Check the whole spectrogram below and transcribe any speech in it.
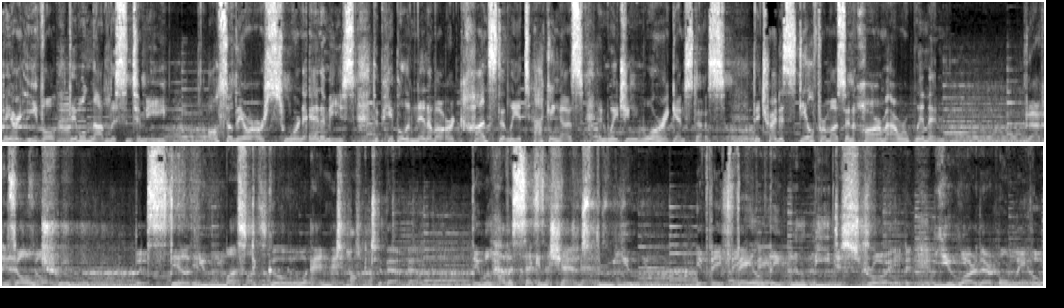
They are evil. They will not listen to me. Also, they are our sworn enemies. The people of Nineveh are constantly attacking us and waging war against us. They try to steal from us and harm our women. That is all true. But still, you must go and talk to them. They will have a second chance through you. If they fail, they will be destroyed. You are their only hope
